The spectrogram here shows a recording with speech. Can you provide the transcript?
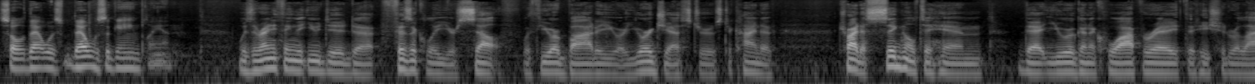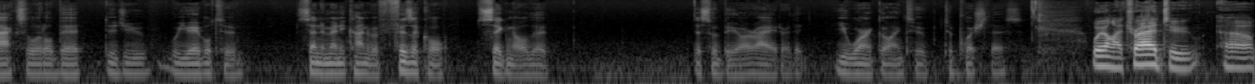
So that was that was the game plan. Was there anything that you did uh, physically yourself with your body or your gestures to kind of try to signal to him that you were going to cooperate, that he should relax a little bit? Did you were you able to send him any kind of a physical signal that this would be all right, or that you weren't going to to push this? Well, I tried to. Uh,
